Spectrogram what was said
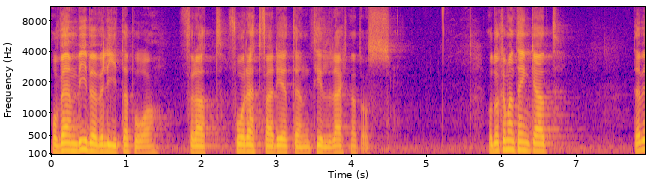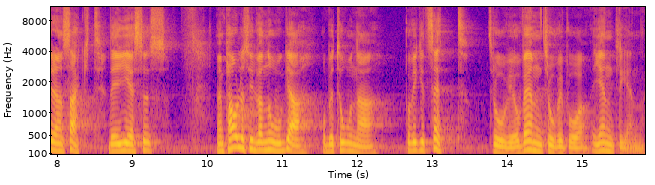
och vem vi behöver lita på för att få rättfärdigheten tillräknat oss. Och då kan man tänka att det har vi redan sagt, det är Jesus. Men Paulus vill vara noga och betona på vilket sätt tror vi och vem tror vi på egentligen.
